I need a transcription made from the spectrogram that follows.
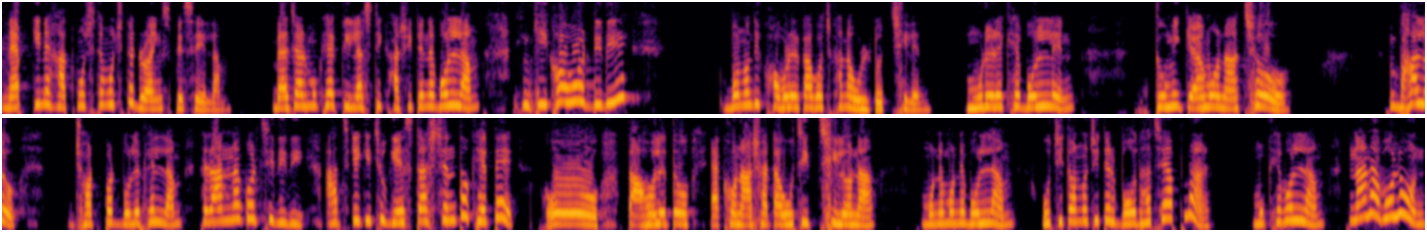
ন্যাপকিনে হাত মুছতে মুছতে ড্রয়িং স্পেসে এলাম। বেজার মুখে এক ইলাস্টিক হাসি টেনে বললাম, কি খবর, দিদি? বনদি খবরের কাগজখানা উল্টোচ্ছিলেন। মুড়ে রেখে বললেন, তুমি কেমন আছো? ভালো। ঝটপট বলে ফেললাম, রান্না করছি, দিদি। আজকে কিছু গেস্ট আসছেন তো খেতে? ও, তাহলে তো এখন আসাটা উচিত ছিল না। মনে মনে বললাম উচিত অনুচিতের বোধ আছে আপনার? মুখে বললাম, না না, বলুন,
